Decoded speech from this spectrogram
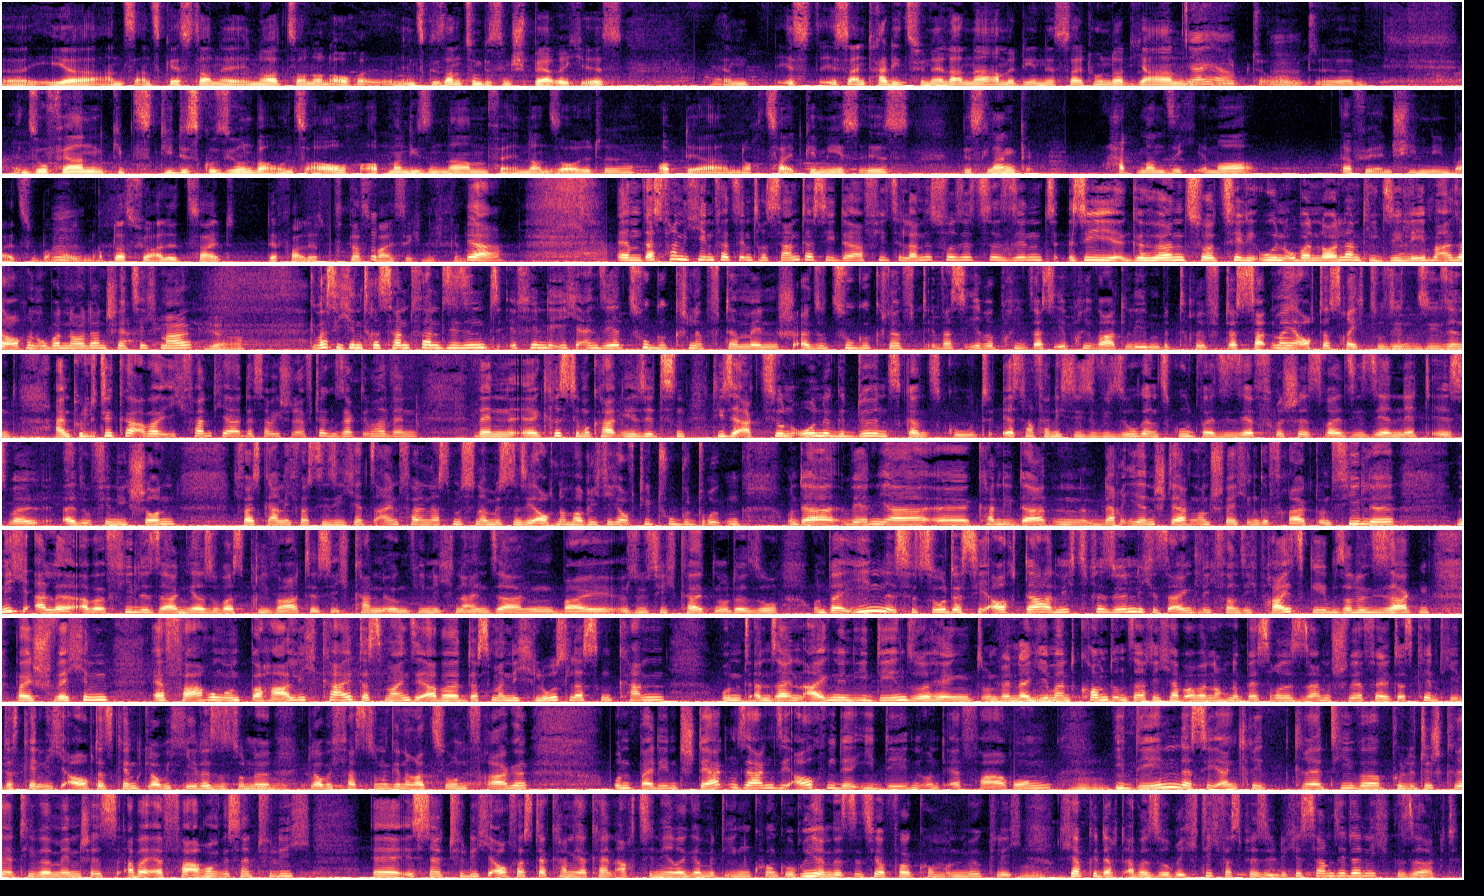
äh, eher ans, ans Gestern erinnert, sondern auch äh, insgesamt so ein bisschen sperrig ist, ähm, ist, ist ein traditioneller Name, den es seit 100 Jahren Ja, ja. gibt. Und äh, insofern gibt es die Diskussion bei uns auch, ob man diesen Namen verändern sollte, ob der noch zeitgemäß ist. Bislang hat man sich immer dafür entschieden, ihn beizubehalten. Ob das für alle Zeit der Fall ist, das weiß ich nicht genau. Ja. Ähm, das fand ich jedenfalls interessant, dass Sie da Vize-Landesvorsitzende sind. Sie gehören zur CDU in Oberneuland. Sie leben also auch in Oberneuland, schätze ich mal. Ja. Was ich interessant fand, Sie sind, finde ich, ein sehr zugeknöpfter Mensch. Also zugeknöpft, was, ihre, was Ihr Privatleben betrifft. Das hat man ja auch das Recht zu. Sie, Sie sind ein Politiker, aber ich fand ja, das habe ich schon öfter gesagt, immer wenn, wenn äh, Christdemokraten hier sitzen, diese Aktion ohne Gedöns ganz gut. Erstmal fand ich sie sowieso ganz gut, weil sie sehr frisch ist, weil sie sehr nett ist, weil, also finde ich schon, ich weiß gar nicht, was sie sich jetzt einfallen lassen müssen, da müssen sie auch nochmal richtig auf die Tube drücken. Und da werden ja äh, Kandidaten nach ihren Stärken und Schwächen gefragt. Und viele, nicht alle, aber viele sagen ja sowas Privates. Ich kann irgendwie nicht Nein sagen bei Süßigkeiten oder so. Und bei ihnen ist es so, dass sie auch da nichts Persönliches eigentlich von sich preisgeben, sondern sie sagen bei Schwächen Erfahrung und Beharrlichkeit. Das meinen sie aber, dass man nicht loslassen kann und an seinen eigenen Ideen so hängt. Und wenn da jemand kommt und sagt, ich habe aber noch eine bessere, dass es einem schwerfällt, das kennt je- das kenne ich auch, das kennt glaube ich jeder. Das ist so eine, glaube ich, fast so eine Generationenfrage. Und bei den Stärken sagen sie auch wieder Ideen und Erfahrung. Ideen, dass sie ein kre- kreativer, politisch kreativer Mensch ist, aber Erfahrung ist natürlich äh, ist natürlich auch was, da kann ja kein 18-Jähriger mit ihnen konkurrieren. Das ist ja vollkommen unmöglich. Ich habe gedacht, aber so richtig, was Persönliches haben sie da nicht gesagt.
